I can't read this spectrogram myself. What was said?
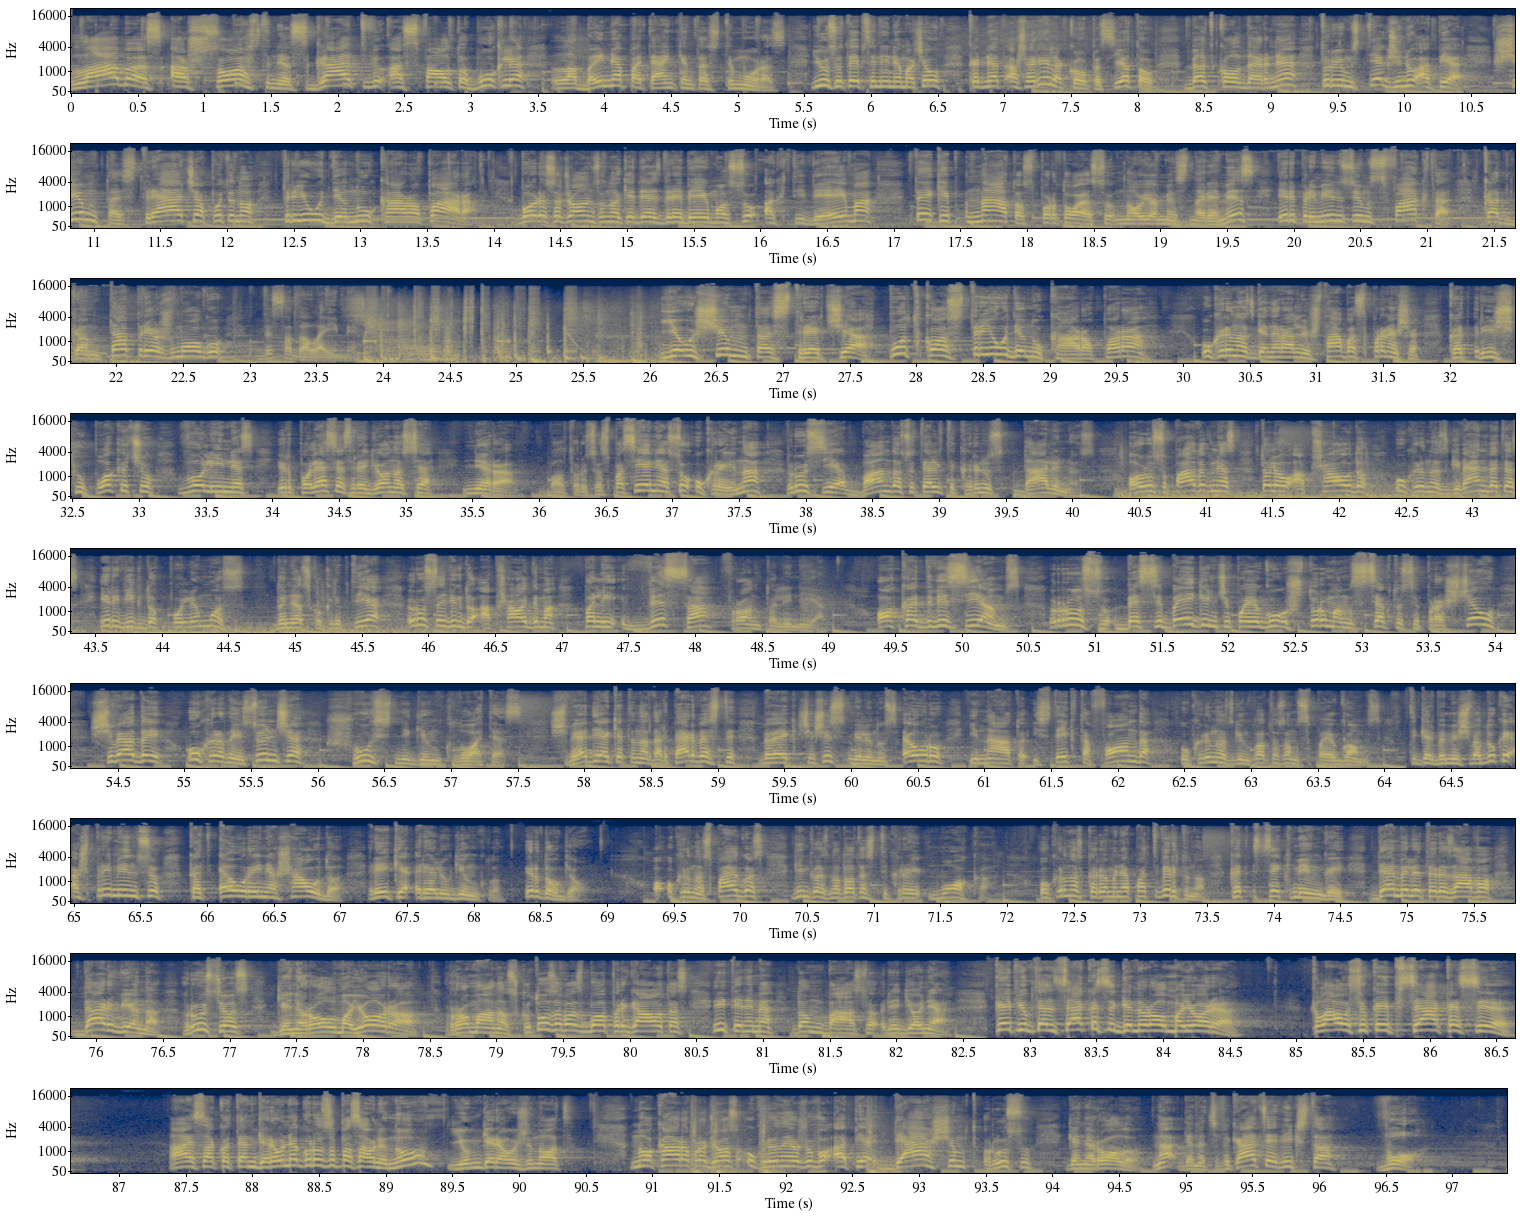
Labas, aš sostinės gatvių asfalto būklė labai nepatenkintas Timūras. Jūsų taip seniai nemačiau, kad net ašarėlę kaupęs jėtau, bet kol dar ne, turiu jums tiek žinių apie 103 Putino trijų dienų karo parą. Boriso Johnsono kėdės drebėjimo suaktyvėjimą, tai kaip NATO sportuoja su naujomis narėmis ir priminsiu jums faktą, kad gamta prie žmogų visada laimi. Jau 103 Putkos trijų dienų karo para. Ukrainos generalinis štabas pranešė, kad ryškių pokyčių Volynės ir Polesės regionuose nėra. Baltarusijos pasienyje su Ukraina Rusija bando sutelkti karinius dalinius, o rusų padugnės toliau apšaudo Ukrainos gyvenvietės ir vykdo polimus. Donetsko kryptyje rusai vykdo apšaudimą palei visą fronto liniją. O kad visiems rusų besibaigiančių pajėgų šturmams sektųsi praščiau, švedai Ukrainai siunčia šūsnį ginkluotės. Švedija ketina dar pervesti beveik 6 milijonus eurų į NATO įsteigtą fondą Ukrainos ginkluotosioms pajėgoms. Tik gerbiami švedukai, aš priminsiu, kad eurai nešaudo, reikia realių ginklų ir daugiau. O Ukrainos paėgos ginklas naudotas tikrai moka. Ukrainos kariuomenė patvirtino, kad sėkmingai demilitarizavo dar vieną Rusijos generolmajorą. Romanas Kutuzovas buvo prigautas rytinėme Donbaso regione. Kaip jums ten sekasi, generolmajorė? Klausiu, kaip sekasi. Ai, sako, ten geriau negu rusų pasaulyje. Nu, jum geriau žinot. Nuo karo pradžios Ukrainoje žuvo apie 10 rusų generolų. Na, denacifikacija vyksta vo.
